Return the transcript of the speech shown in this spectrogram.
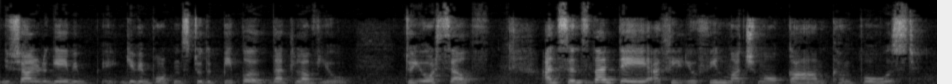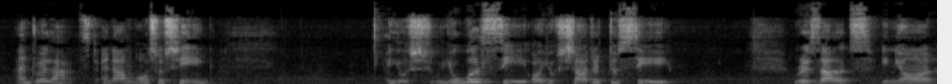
You started to give give importance to the people that love you to yourself. And since that day i feel you feel much more calm composed and relaxed. And i'm also seeing you you will see or you've started to see results in your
